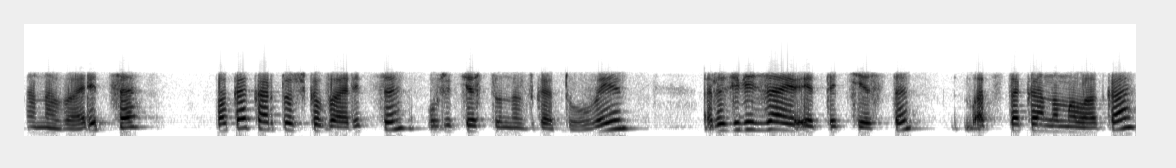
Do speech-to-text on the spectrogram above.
она варится. Пока картошка варится, уже тесто у нас готовое. Разрезаю это тесто от стакана молока,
